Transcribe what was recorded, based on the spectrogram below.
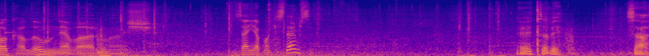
Bakalım ne varmış. Sen yapmak ister misin? Evet tabii. Sağ ol.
